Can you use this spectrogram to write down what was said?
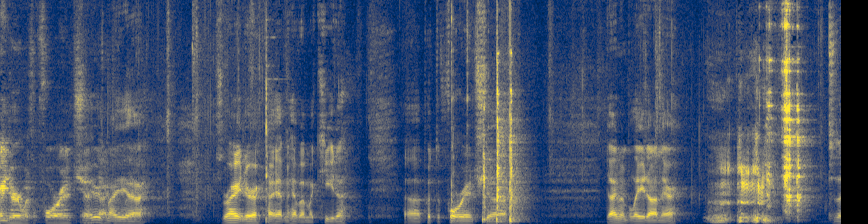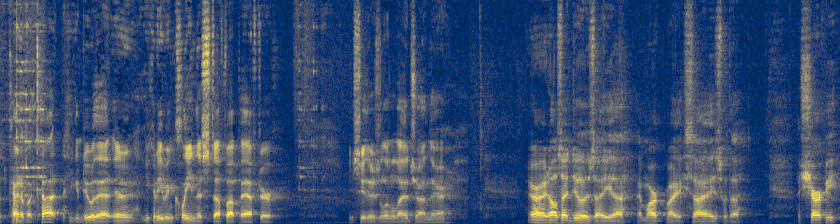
grinder with a four inch. So here's my uh, grinder. I happen to have a Makita. Uh, put the four inch uh, diamond blade on there. this is a kind of a cut you can do with that. And you can even clean this stuff up after. You see there's a little edge on there. All right, all I do is I, uh, I mark my size with a, a Sharpie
